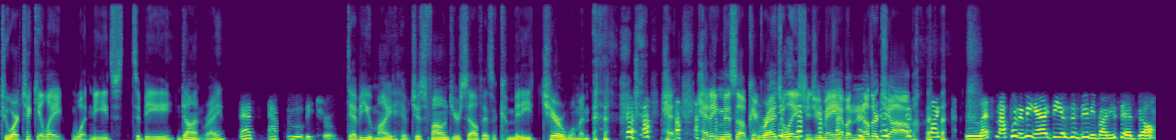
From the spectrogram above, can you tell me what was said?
to articulate what needs to be done, right? That's absolutely true. Debbie, you might have just found yourself as a committee chairwoman heading this up. Congratulations. You may have another job. like, let's not put any ideas into anybody's head, Bill.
